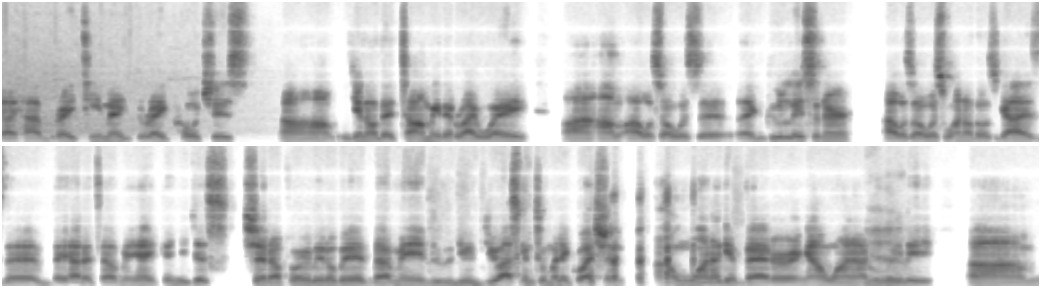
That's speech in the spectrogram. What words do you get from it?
I have great teammates, great coaches. Um, you know, they taught me the right way. Uh, I, I, was always a, a, good listener. I was always one of those guys that they had to tell me, "Hey, can you just shut up for a little bit?" I mean, you you asking too many questions. I want to get better, and I want to yeah. really. Um,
